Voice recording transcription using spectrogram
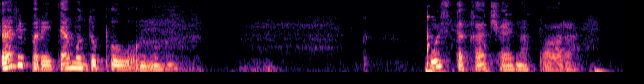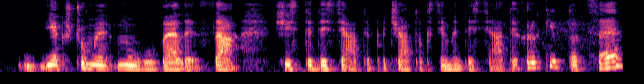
Далі перейдемо до полонного. Ось така чайна пара. Якщо ми мову вели за 60-ті, початок 70-х років, то це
